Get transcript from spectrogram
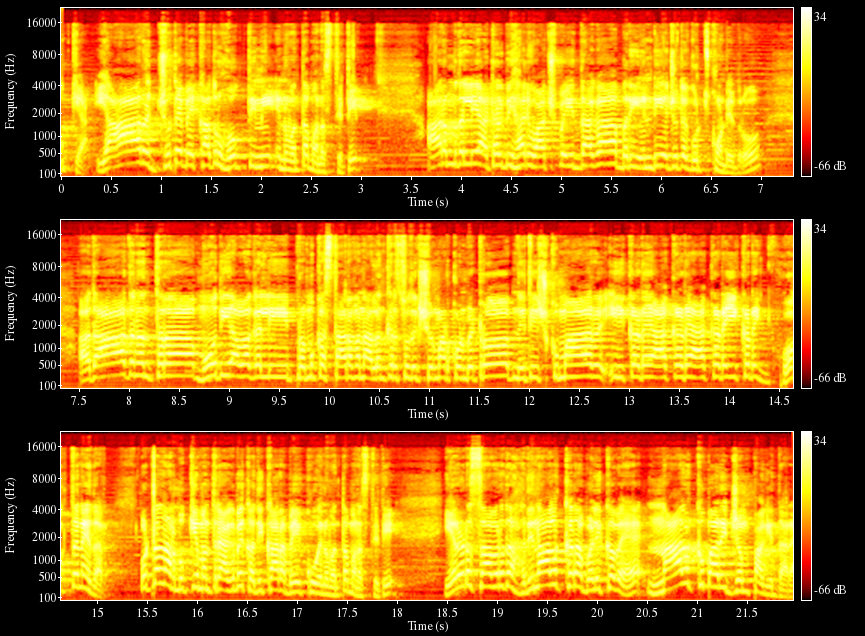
ಮುಖ್ಯ. ಯಾರ ಜೊತೆ ಬೇಕಾದರೂ ಹೋಗ್ತೀನಿ ಎನ್ನುವಂಥ ಮನಸ್ಥಿತಿ. ಆರಂಭದಲ್ಲಿ ಅಟಲ್ ಬಿಹಾರಿ ವಾಜಪೇಯಿ ಇದ್ದಾಗ ಬರೀ ಎನ್ ಡಿ ಎ ಜೊತೆ ಗುರ್ತಿಸ್ಕೊಂಡಿದ್ರು ಅದಾದ ನಂತರ ಮೋದಿ ಯಾವಾಗಲ್ಲಿ ಪ್ರಮುಖ ಸ್ಥಾನವನ್ನು ಅಲಂಕರಿಸೋದಕ್ಕೆ ಶುರು ಮಾಡ್ಕೊಂಡ್ಬಿಟ್ರು ನಿತೀಶ್ ಕುಮಾರ್ ಈ ಕಡೆ, ಆ ಕಡೆ ಆ ಕಡೆ, ಈ ಕಡೆ ಹೋಗ್ತಾನೆ ಇದ್ದಾರೆ. ಒಟ್ಟಲ್ಲಿ ನಾನು ಮುಖ್ಯಮಂತ್ರಿ ಆಗಬೇಕು, ಅಧಿಕಾರ ಬೇಕು ಎನ್ನುವಂಥ ಮನಸ್ಥಿತಿ. ಎರಡು ಸಾವಿರದ ಹದಿನಾಲ್ಕರ ಬಳಿಕವೇ ನಾಲ್ಕು ಬಾರಿ ಜಂಪ್ ಆಗಿದ್ದಾರೆ.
